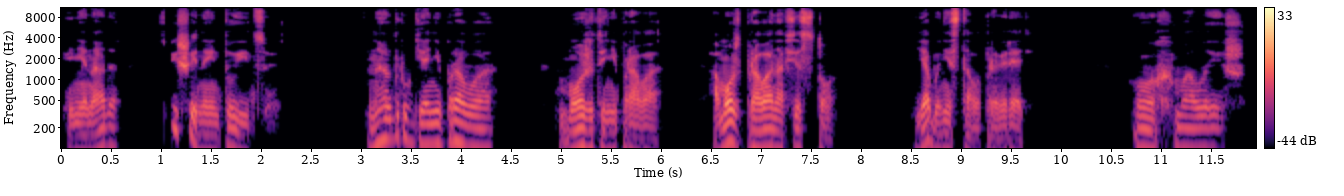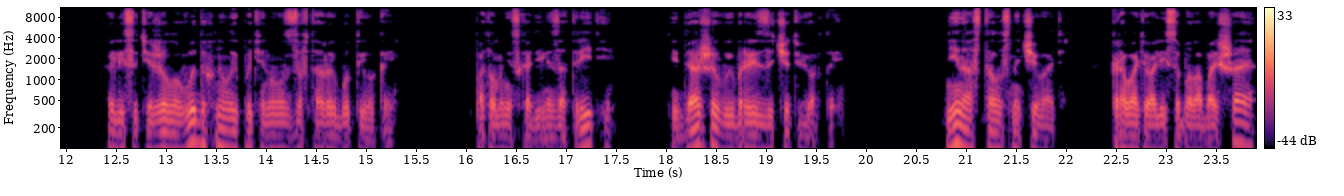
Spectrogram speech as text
И не надо. Спеши на интуицию. Но вдруг я не права? Может и не права. А может права на все сто. Я бы не стала проверять. Ох, малыш. Алиса тяжело выдохнула и потянулась за второй бутылкой. Потом они сходили за третьей и даже выбрались за четвертой. Нина осталась ночевать. Кровать у Алисы была большая,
